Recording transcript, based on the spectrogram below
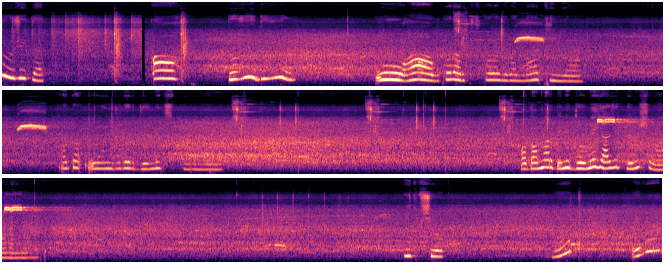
dövecekler. Ah dövüyor dövüyor. Oha bu kadar küçük alanda ben ne yapayım ya. O oyuncuları dövmek istiyorum ya. Adamlar beni dövmeye gelecek demişim ama ben yani. Hiçbir şey yok. Ne? Evet.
